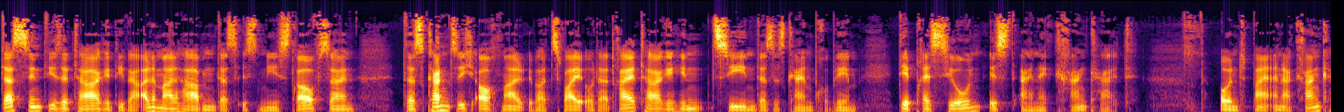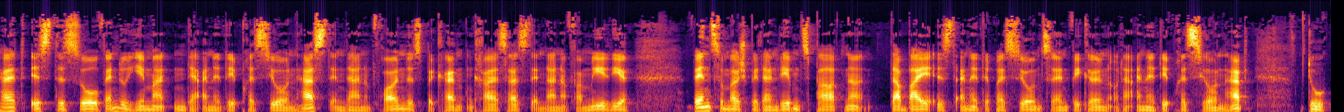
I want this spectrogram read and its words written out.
das sind diese Tage, die wir alle mal haben, das ist mies drauf sein. Das kann sich auch mal über zwei oder drei Tage hinziehen, das ist kein Problem. Depression ist eine Krankheit. Und bei einer Krankheit ist es so, wenn du jemanden, der eine Depression hast, in deinem Freundesbekanntenkreis hast, in deiner Familie, wenn zum Beispiel dein Lebenspartner dabei ist, eine Depression zu entwickeln oder eine Depression hat, du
